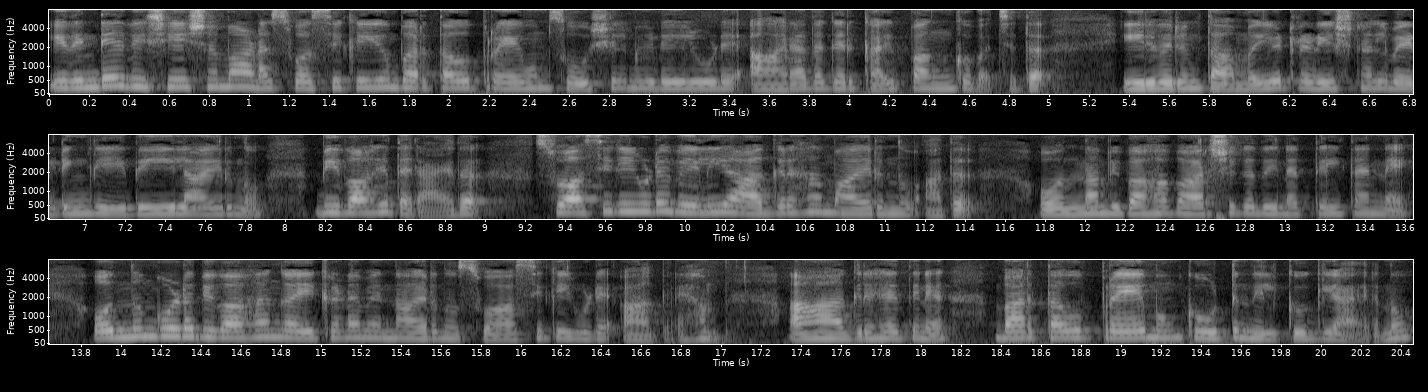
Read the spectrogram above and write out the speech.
ഇതിന്റെ വിശേഷമാണ് സ്വസികയും ഭർത്താവ് പ്രേമും സോഷ്യൽ മീഡിയയിലൂടെ ആരാധകർക്കായി പങ്കുവച്ചത്. ഇരുവരും തമിഴ് ട്രഡീഷണൽ വെഡിംഗ് രീതിയിലായിരുന്നു വിവാഹിതരായത്. സ്വാസികയുടെ വലിയ ആഗ്രഹമായിരുന്നു അത്. ഒന്നാം വിവാഹ വാർഷിക ദിനത്തിൽ തന്നെ ഒന്നും കൂടെ വിവാഹം കഴിക്കണമെന്നായിരുന്നു സ്വാസികയുടെ ആഗ്രഹം. ആ ആഗ്രഹത്തിന് ഭർത്താവ് പ്രേമും കൂട്ടുനിൽക്കുകയായിരുന്നു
